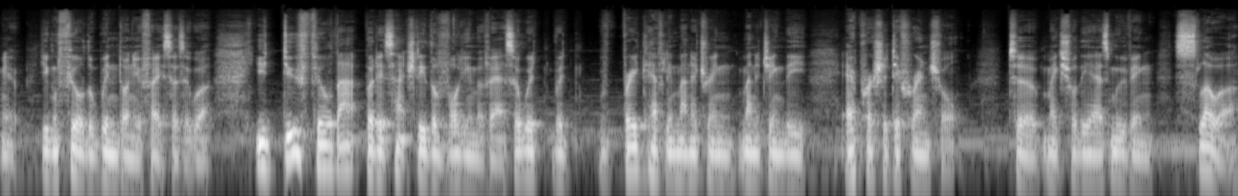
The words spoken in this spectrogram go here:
you know you can feel the wind on your face as it were. You do feel that, but it's actually the volume of air. So we're, we're very carefully managing managing the air pressure differential to make sure the air is moving slower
